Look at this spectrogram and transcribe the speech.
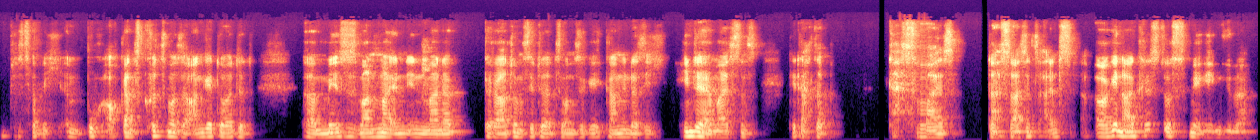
das habe ich im Buch auch ganz kurz mal so angedeutet, äh, mir ist es manchmal in, in meiner Beratungssituation so gegangen, dass ich hinterher meistens gedacht habe, das war es, das saß jetzt als Original Christus mir gegenüber.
